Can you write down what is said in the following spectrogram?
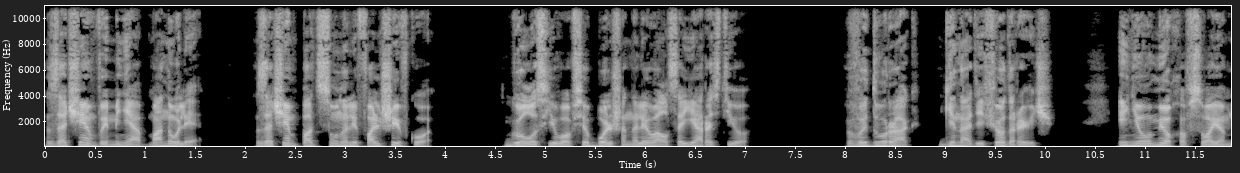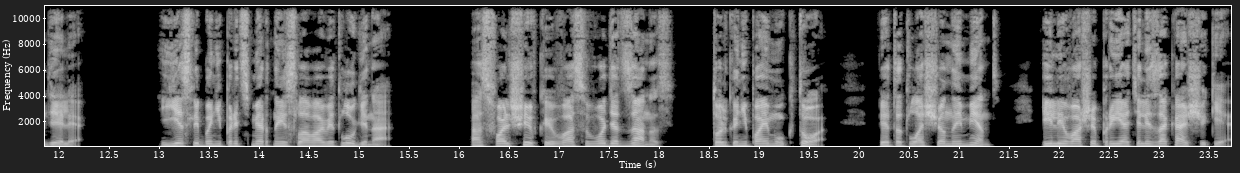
Зачем вы меня обманули? Зачем подсунули фальшивку? Голос его все больше наливался яростью. Вы дурак, Геннадий Федорович. И не умеха в своем деле. Если бы не предсмертные слова Ветлугина. А с фальшивкой вас вводят за нос. Только не пойму, кто. Этот лощеный мент или ваши приятели-заказчики.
